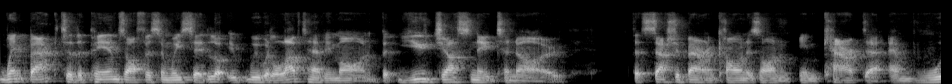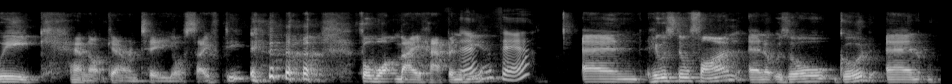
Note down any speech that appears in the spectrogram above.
went back to the PM's office and we said, look, we would love to have him on, but you just need to know that Sacha Baron Cohen is on in character and we cannot guarantee your safety for what may happen Fair, here. fair. And he was still fine and it was all good. And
